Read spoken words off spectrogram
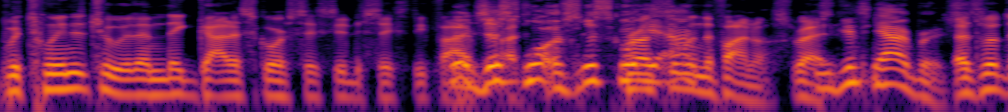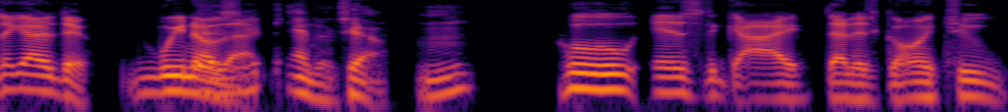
Between the two of them, they got to score sixty to sixty-five. Yeah, just score, just for us the to win the finals, right? Just get the average. That's what they got to do. We know Yeah, that. get the average, yeah. Mhm. Who is the guy that is going to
